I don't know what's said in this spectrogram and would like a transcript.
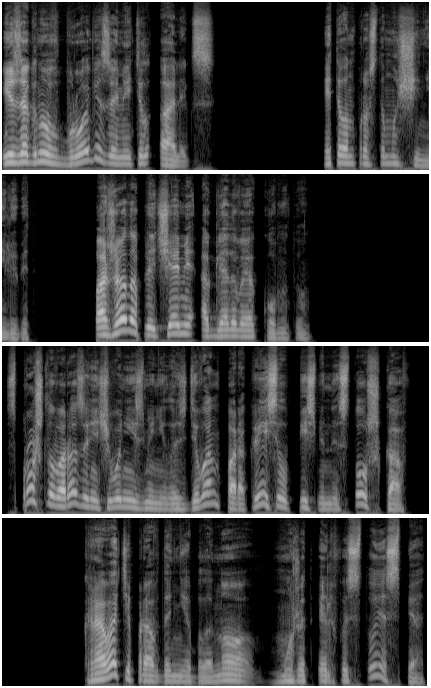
Изогнув брови, заметил Алекс. Это он просто мужчин не любит. Пожала плечами, оглядывая комнату. С прошлого раза ничего не изменилось. Диван, пара кресел, письменный стол, шкаф. Кровати, правда, не было, но, может, эльфы стоя спят?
